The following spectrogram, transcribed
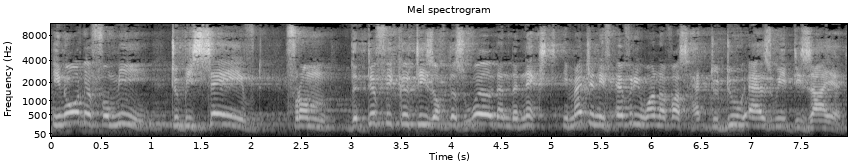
In order for me to be saved from the difficulties of this world and the next. Imagine if every one of us had to do as we desired.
